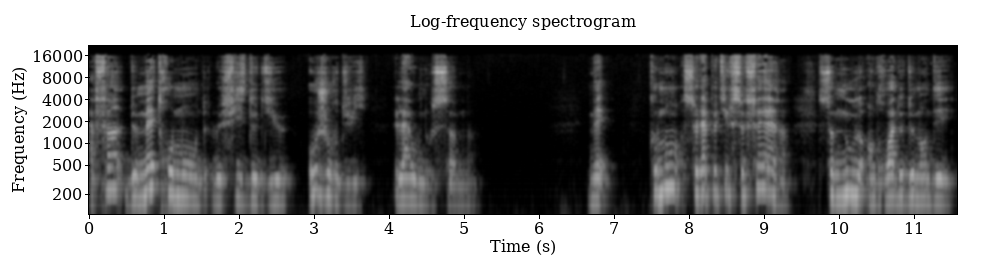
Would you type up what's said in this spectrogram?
afin de mettre au monde le Fils de Dieu, aujourd'hui, là où nous sommes. Mais comment cela peut-il se faire? Sommes-nous en droit de demander?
